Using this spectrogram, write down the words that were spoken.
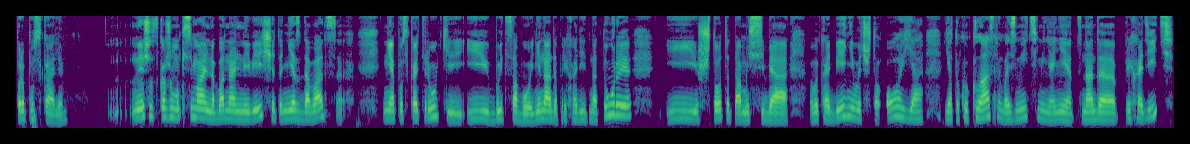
пропускали. Но ну, я сейчас скажу максимально банальные вещи. Это не сдаваться, не опускать руки и быть собой. Не надо приходить на туры и что-то там из себя выкобенивать, что «Ой, я, я такой классный, возьмите меня». Нет, надо приходить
